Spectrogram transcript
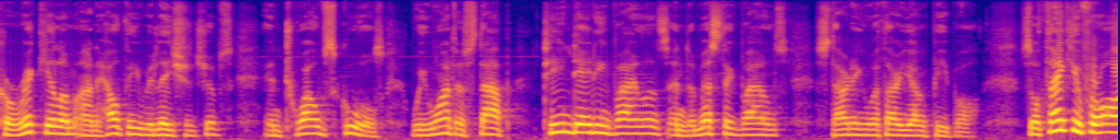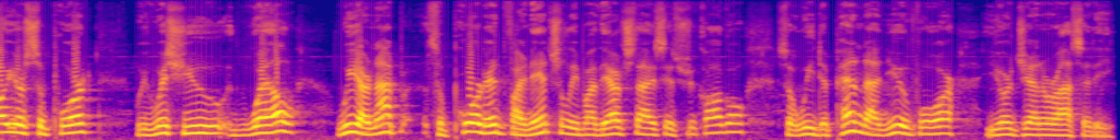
curriculum on healthy relationships in 12 schools. We want to stop teen dating violence and domestic violence, starting with our young people. So thank you for all your support. We wish you well. We are not supported financially by the Archdiocese of Chicago, so we depend on you for your generosity.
